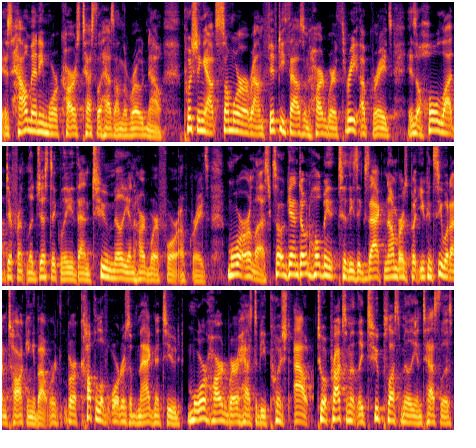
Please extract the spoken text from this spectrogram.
is how many more cars Tesla has on the road now. Pushing out somewhere around 50,000 hardware 3 upgrades is a whole lot different logistically than 2 million hardware 4 upgrades, more or less. So again, don't hold me to these exact numbers, but you can see what I'm talking about. We're, we're a couple of orders of magnitude more hardware has to be pushed out to approximately 2 plus million Teslas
